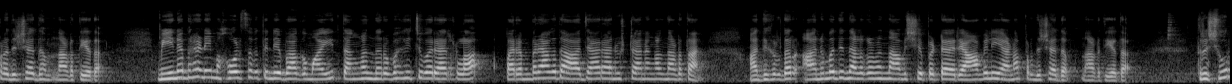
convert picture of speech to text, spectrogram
പ്രതിഷേധം നടത്തിയത്. മീനഭരണി മഹോത്സവത്തിന്റെ ഭാഗമായി തങ്ങൾ നിർവഹിച്ചു വരാറുള്ള പരമ്പരാഗത ആചാരാനുഷ്ഠാനങ്ങൾ നടത്താൻ അധികൃതർ അനുമതി നൽകണമെന്നാവശ്യപ്പെട്ട് രാവിലെയാണ് പ്രതിഷേധം നടത്തിയത്. തൃശൂർ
